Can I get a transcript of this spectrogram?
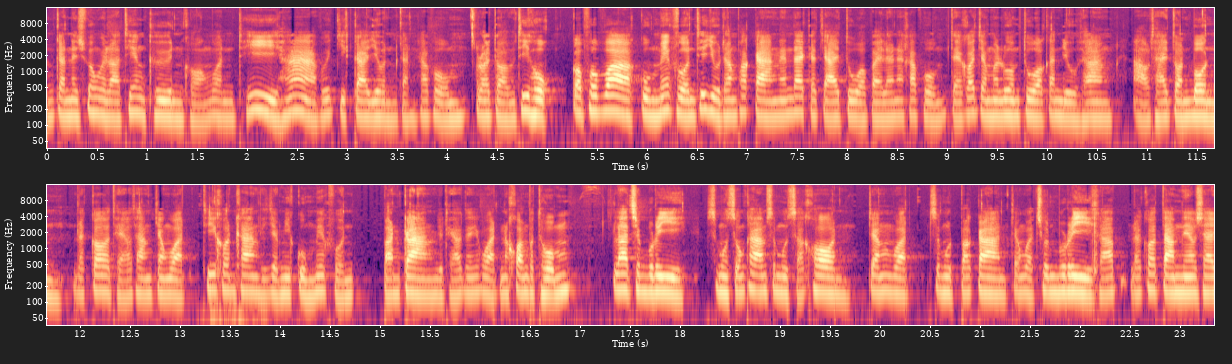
นกันในช่วงเวลาเที่ยงคืนของวันที่ 5 พฤศจิกายนกันครับผม รอยต่อวันที่ 6 ก็พบว่ากลุ่มเมฆฝนที่อยู่ทางภาคกลางนั้นได้กระจายตัวไปแล้วนะครับผม แต่ก็จะมารวมตัวกันอยู่ทางอ่าวไทยตอนบน และก็แถวทางจังหวัดที่ค่อนข้างที่จะมีกลุ่มเมฆฝนปานกลางอยู่แถวจังหวัดนครปฐม ราชบุรี สมุทรสงคราม สมุทรสาคร จังหวัดสมุทรปราการ จังหวัดชนบุรีครับ แล้วก็ตามแนวชาย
